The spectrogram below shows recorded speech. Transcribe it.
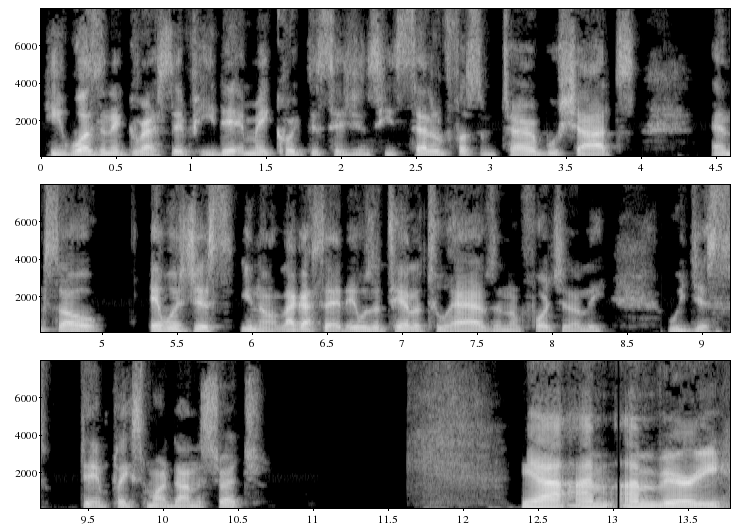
He wasn't aggressive. He didn't make quick decisions. He settled for some terrible shots. And so it was just, you know, like I said, it was a tale of two halves. And unfortunately, we just didn't play smart down the stretch. Yeah, I'm I'm very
